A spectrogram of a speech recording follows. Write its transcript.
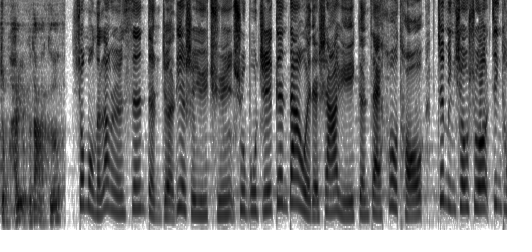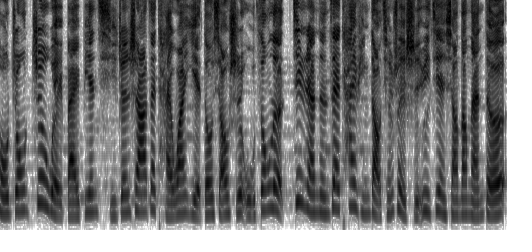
总还有个大哥，凶猛的浪人森等着猎食鱼群，殊不知更大尾的鲨鱼跟在后头。郑明修说，镜头中这尾白边鳍真鲨在台湾也都消失无踪了，竟然能在太平岛潜水时遇见，相当难得。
